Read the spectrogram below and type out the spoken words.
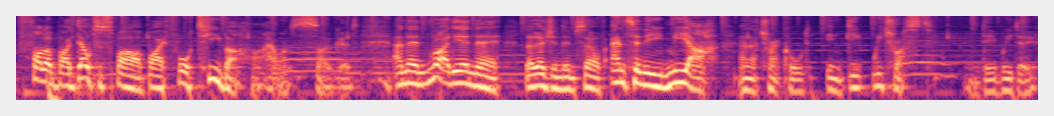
followed by Delta Spa by Fortiba. Oh, that one's so good. And then right at the end there, the legend himself, Anthony Mia, and a track called In Deep We Trust. Indeed, we do.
